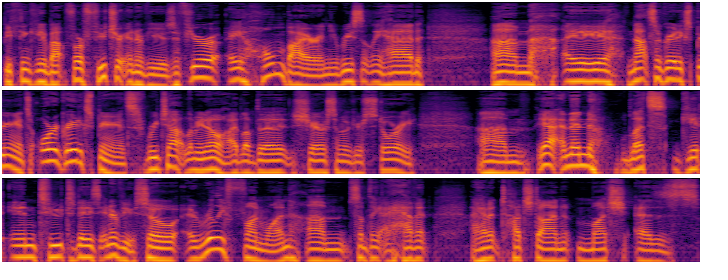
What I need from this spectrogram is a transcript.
be thinking about for future interviews. If you're a home buyer and you recently had um, a not so great experience or a great experience, reach out, let me know. I'd love to share some of your story. Um, yeah, and then let's get into today's interview. So a really fun one, um, something I haven't I haven't touched on much as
